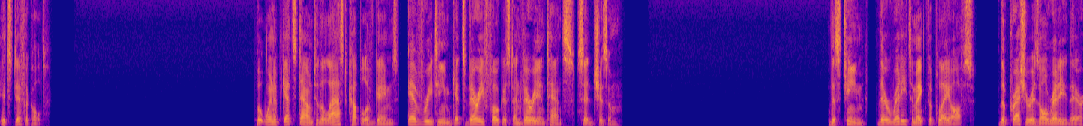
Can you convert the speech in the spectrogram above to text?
it's difficult. But when it gets down to the last couple of games, every team gets very focused and very intense, said Chism. This team, they're ready to make the playoffs. The pressure is already there,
